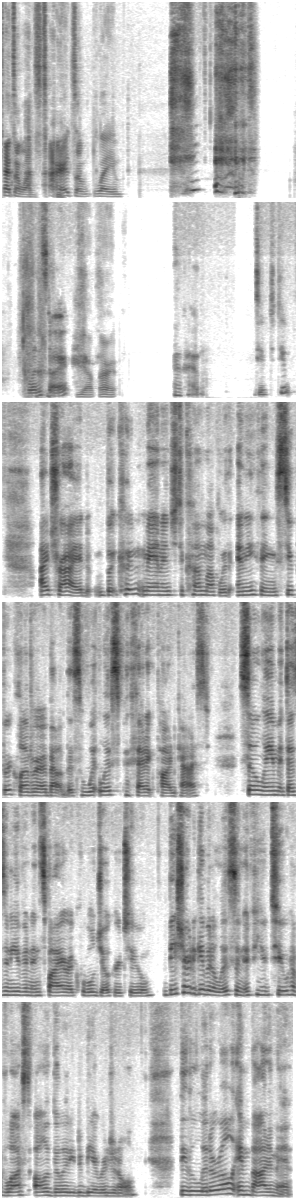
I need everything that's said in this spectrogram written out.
that's a one star. It's so lame. One star. Yeah. All right. Okay. Do, do, do. I tried, but couldn't manage to come up with anything super clever about this witless, pathetic podcast. So lame it doesn't even inspire a cruel joke or two. Be sure to give it a listen if you too have lost all ability to be original. The literal embodiment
